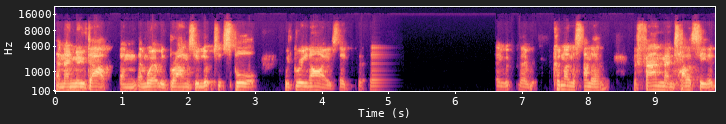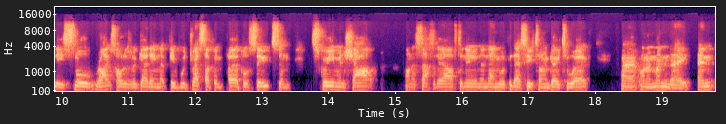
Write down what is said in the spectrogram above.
and then moved out and, and worked with brands who looked at sport with green eyes. They they, they couldn't understand the the fan mentality that these small rights holders were getting that people would dress up in purple suits and scream and shout on a Saturday afternoon and then would put their suit on and go to work uh, on a Monday. And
